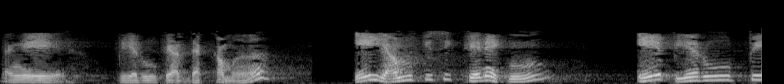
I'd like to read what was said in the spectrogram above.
දැන් මේ ප්‍රිය රූපයක් දැක්කම ඒ යම්කිසි කෙනෙක් ඒ පිය රූපය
